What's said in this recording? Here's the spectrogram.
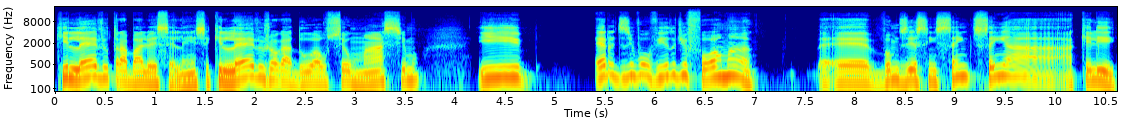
que leve o trabalho à excelência, que leve o jogador ao seu máximo e era desenvolvido de forma, é, é vamos dizer assim, sem, sem a, aquele,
